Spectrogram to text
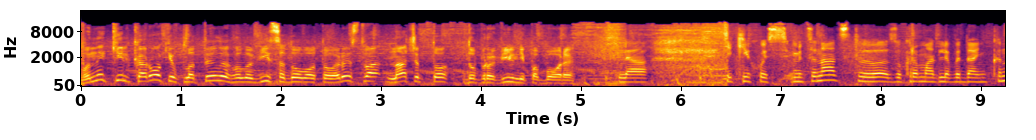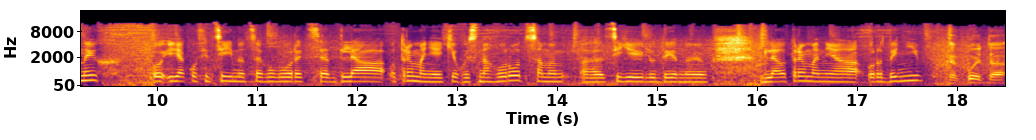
Вони кілька років платили голові садового товариства, начебто добровільні побори. Для якихось меценатств, зокрема для видань книг, як офіційно це говориться, для отримання якихось нагород саме цією людиною, для отримання орденів. Какой-то,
